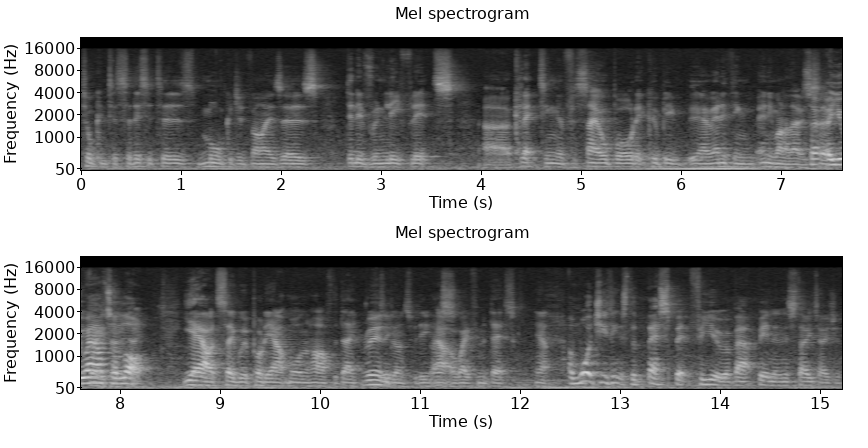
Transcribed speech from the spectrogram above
talking to solicitors, mortgage advisors, delivering leaflets, uh, collecting a for sale board. It could be you know anything, any one of those. So are you out a lot? day. Yeah, I'd say we're probably out more than half the day. Really? To be honest with you, That's- out away from the desk. Yeah. And what do you think is the best bit for you about being an estate agent?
